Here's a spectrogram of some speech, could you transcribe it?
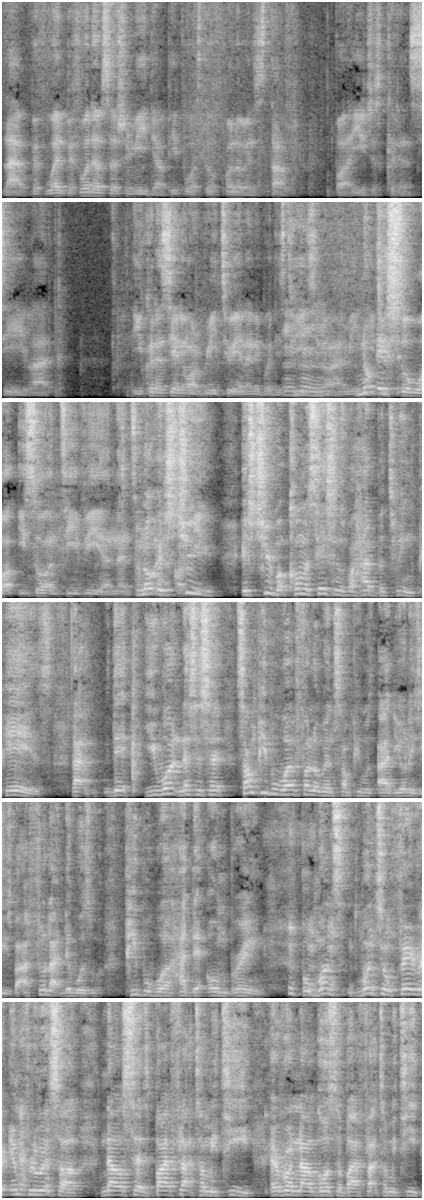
Like before, before there was social media, people were still following stuff, but you just couldn't see like. You couldn't see anyone retweeting anybody's tweets, you know what I mean? No, you just it's- saw what you saw on TV and then No, someone it's copied. true. It's true, but conversations were had between peers. Like they, you weren't necessarily. Some people were following some people's ideologies, but I feel like there was people were had their own brain. But once once your favorite influencer now says buy flat tummy tea, everyone now goes to buy flat tummy tea.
